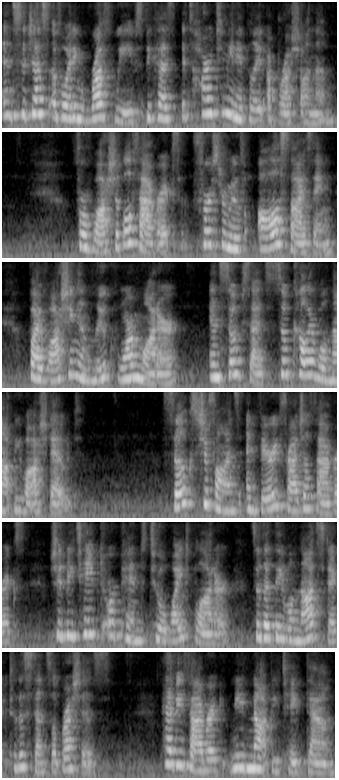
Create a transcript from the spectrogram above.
and suggests avoiding rough weaves because it's hard to manipulate a brush on them. For washable fabrics, first remove all sizing by washing in lukewarm water and soap suds so color will not be washed out. Silks, chiffons, and very fragile fabrics should be taped or pinned to a white blotter so that they will not stick to the stencil brushes. Heavy fabric need not be taped down.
